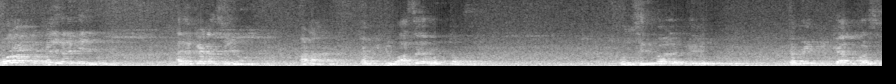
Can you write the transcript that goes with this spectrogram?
போராட்டம்னா இறங்கிடணும் அதுக்கான செய்யணும். ஆனால் கம்மிட்டு வாசகர் வட்டம் ஒரு சினிமாவில் வீடு கமிட்டி கேம்பஸ்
